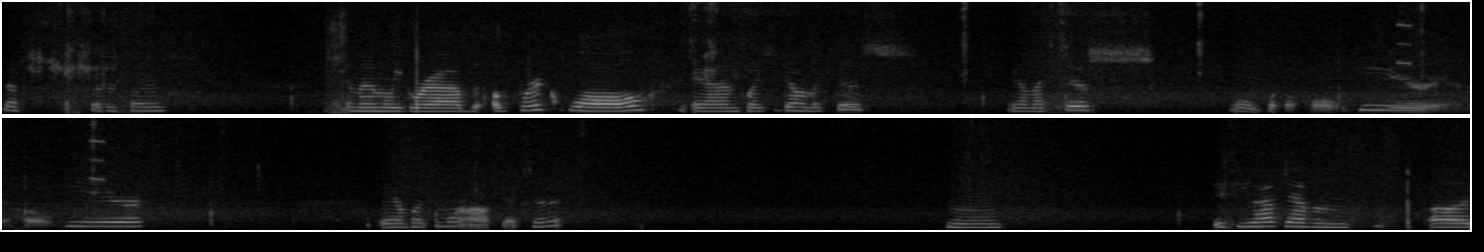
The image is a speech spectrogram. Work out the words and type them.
That's better size. And then we grab a brick wall and place it down like this. And like this. We'll put a hole here and a hole here. And put some more objects in it. Hmm. If you have to have a uh,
